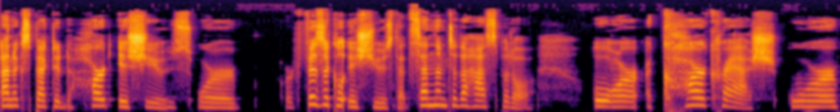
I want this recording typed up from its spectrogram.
unexpected heart issues or or physical issues that send them to the hospital or a car crash or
